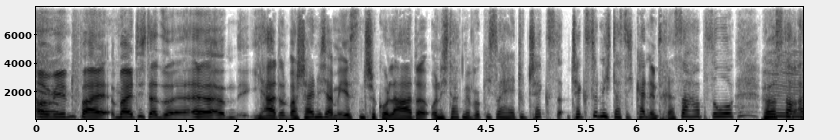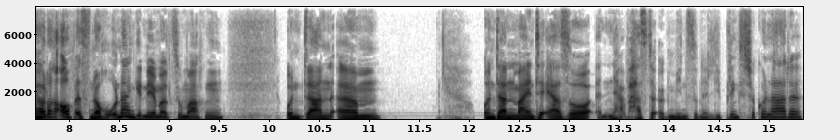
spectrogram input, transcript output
Auf jeden Fall meinte ich dann so, äh, ja, dann wahrscheinlich am ehesten Schokolade. Und ich dachte mir wirklich so, hey, du checkst, checkst du nicht, dass ich kein Interesse habe so? Hörst Mhm. doch, hör doch auf, es noch unangenehmer zu machen. Und dann, ähm, und dann meinte er so, na, hast du irgendwie so eine Lieblingsschokolade?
